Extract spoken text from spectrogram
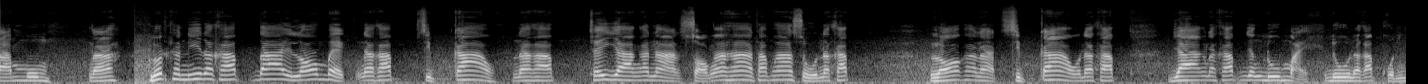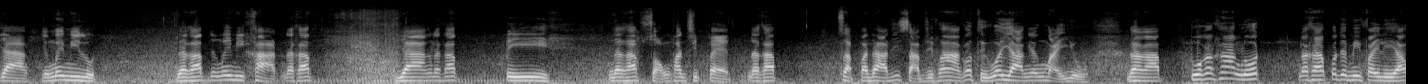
ตามมุมนะรถคันนี้นะครับได้ล้อแม็กนะครับ 19 นะครับ ใช้ยางขนาด 255ทับ50 นะครับ ล้อขนาด 19 นะครับ ยางนะครับยังดูใหม่ดูนะครับ ขนยางยังไม่มีหลุดนะครับ ยังไม่มีขาดนะครับ ยางนะครับปีนะครับ 2018 นะครับ สัปดาห์ที่ 35 ก็ถือว่ายางยังใหม่อยู่นะครับ ตัวข้างๆรถนะครับก็จะมีไฟเลี้ยว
